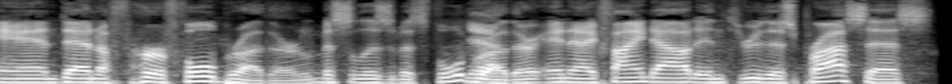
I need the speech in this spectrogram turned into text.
and then a, her full brother, Miss Elizabeth's full Yeah. brother. And I find out in through this process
